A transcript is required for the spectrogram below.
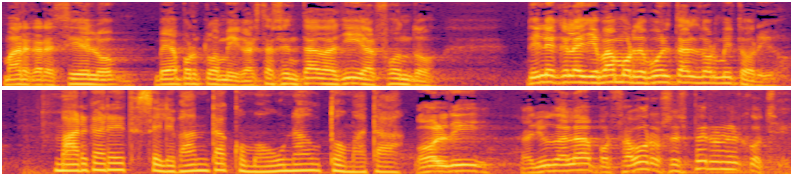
Margaret, cielo, vea por tu amiga. Está sentada allí, al fondo. Dile que la llevamos de vuelta al dormitorio. Margaret se levanta como una autómata. Goldie, ayúdala, por favor, os espero en el coche.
